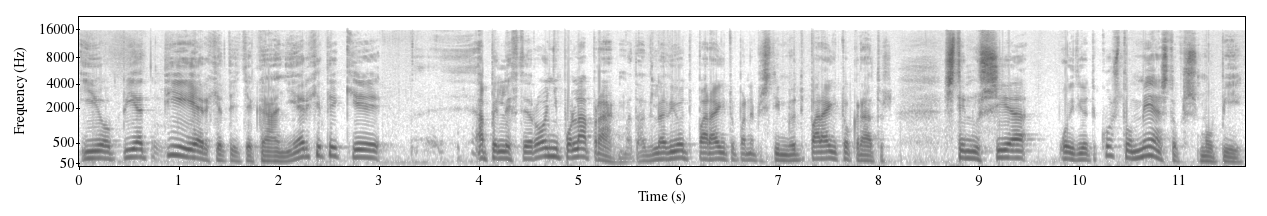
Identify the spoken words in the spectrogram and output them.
η οποία τι έρχεται και κάνει, έρχεται και απελευθερώνει πολλά πράγματα. Δηλαδή ό,τι παράγει το πανεπιστήμιο, ό,τι παράγει το κράτος. Στην ουσία ο ιδιωτικός τομέας το χρησιμοποιεί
